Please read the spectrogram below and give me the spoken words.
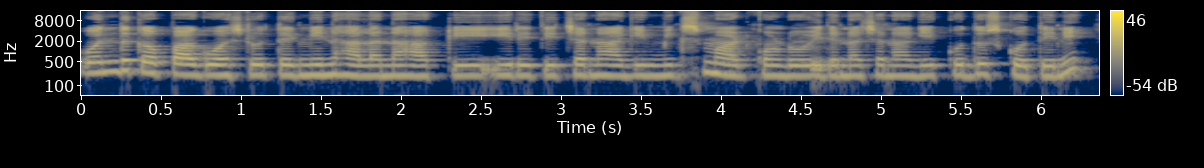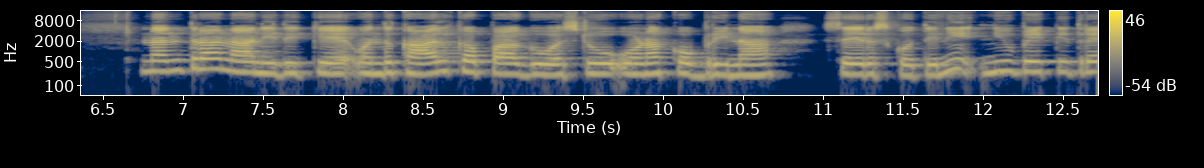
ಒಂದು ಕಪ್ ಆಗುವಷ್ಟು ತೆಂಗಿನ ಹಾಲನ್ನು ಹಾಕಿ ಈ ರೀತಿ ಚೆನ್ನಾಗಿ ಮಿಕ್ಸ್ ಮಾಡಿಕೊಂಡು ಇದನ್ನು ಚೆನ್ನಾಗಿ ಕುದಿಸ್ಕೋತೀನಿ. ನಂತರ ನಾನು ಇದಕ್ಕೆ ಒಂದು ಕಾಲು ಕಪ್ ಆಗುವಷ್ಟು ಒಣ ಕೊಬ್ಬರಿನ ಸೇರಿಸ್ಕೋತೀನಿ. ನೀವು ಬೇಕಿದ್ದರೆ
